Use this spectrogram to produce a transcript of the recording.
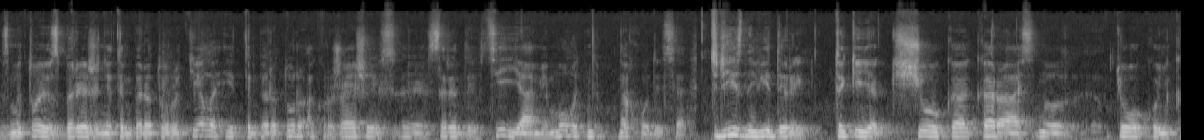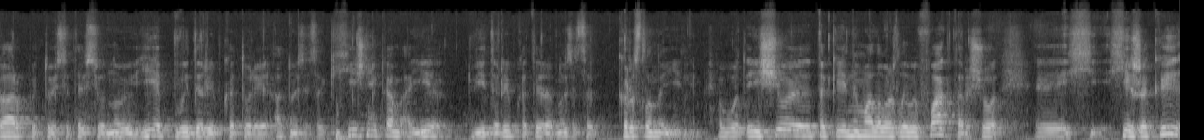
з метою збереження температури тіла і температури окружаючої е, середи. В цій ямі можуть знаходитися різні види риб, такі як щука, карась, ну, окунь, карпы, то есть это все. Но є види риб, которые относятся к хищникам, а є види риб, которые относятся к рослиноїдним. Вот. І ще такий немаловажливий фактор, що е, хі- хижаки,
